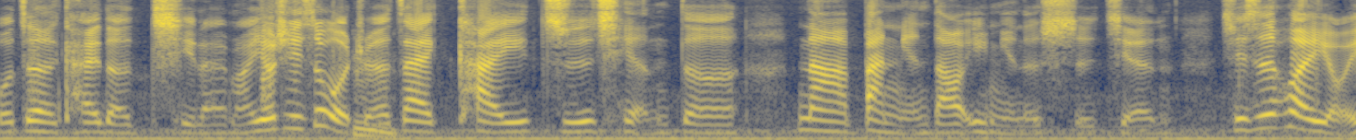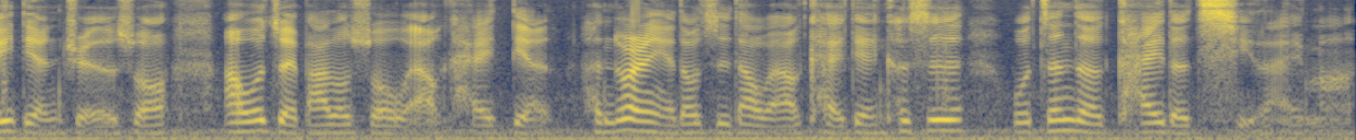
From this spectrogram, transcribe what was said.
我真的开得起来吗？尤其是我觉得在开之前的那半年到一年的时间，嗯，其实会有一点觉得说啊，我嘴巴都说我要开店，很多人也都知道我要开店，可是我真的开得起来吗？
